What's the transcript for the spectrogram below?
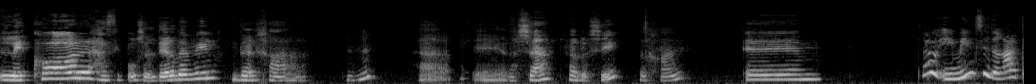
לכל הסיפור של דרדוויל, דרך ה- מהמם. הרשע הראשי. נכון. זהו, היא מין סדרת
